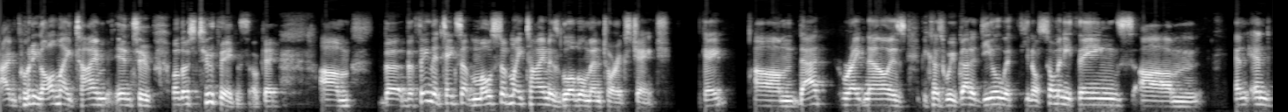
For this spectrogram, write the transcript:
I'm putting all my time into. Well, there's two things. Okay, um, the the thing that takes up most of my time is global mentor exchange. Okay, um, that right now is because we've got to deal with you know so many things, um, and and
